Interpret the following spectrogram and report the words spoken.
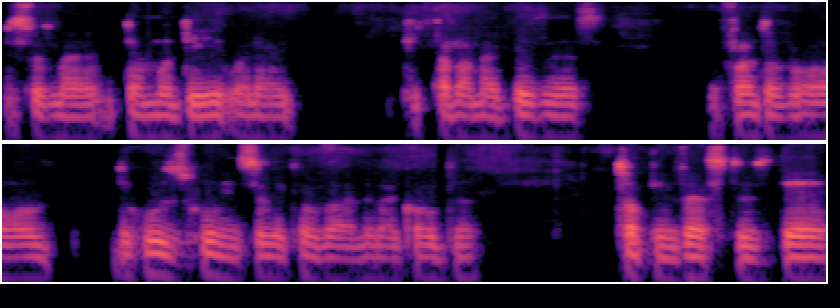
this was my demo day when I picked up my business in front of all the who's who in Silicon Valley, like all the top investors there,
